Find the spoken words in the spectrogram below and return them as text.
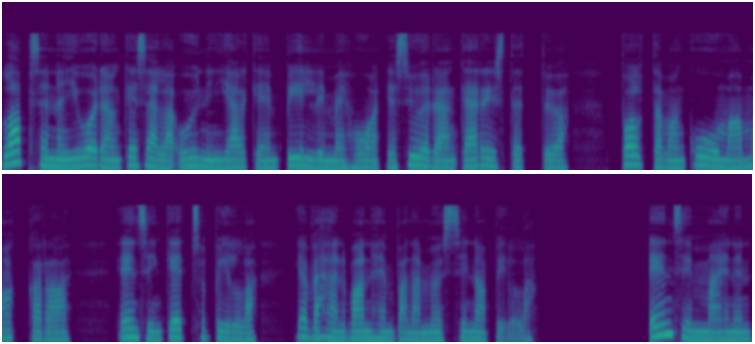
Lapsena juodaan kesällä uinnin jälkeen pillimehua ja syödään käristettyä, polttavan kuumaa makkaraa, ensin ketsupilla ja vähän vanhempana myös sinapilla. Ensimmäinen,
